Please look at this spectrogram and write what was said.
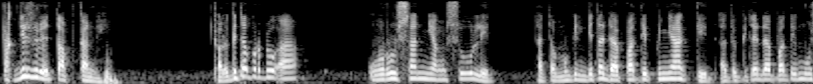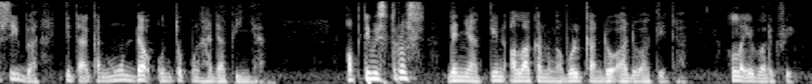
Takdir sudah ditetapkan nih. Kalau kita berdoa urusan yang sulit atau mungkin kita dapati penyakit atau kita dapati musibah, kita akan mudah untuk menghadapinya. Optimis terus dan yakin Allah akan mengabulkan doa-doa kita. Allah ibarik fiqh.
